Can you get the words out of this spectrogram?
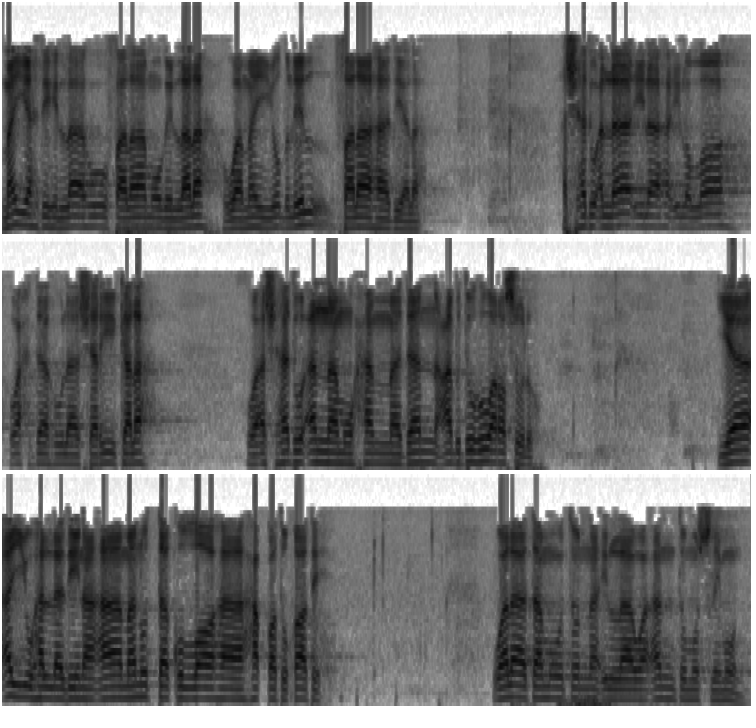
may yahdihillahu fala mudhillalah wa may yudlil fala hadiyalah Ashhadu an la ilaha illallah wahdahu la syarika lah wa ashhadu anna Muhammadan abduhu wa rasuluh. Ya ayyuhalladzina amanu taqullaha haqqa tuqatih wa la tamutunna illa wa antum muslimun.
